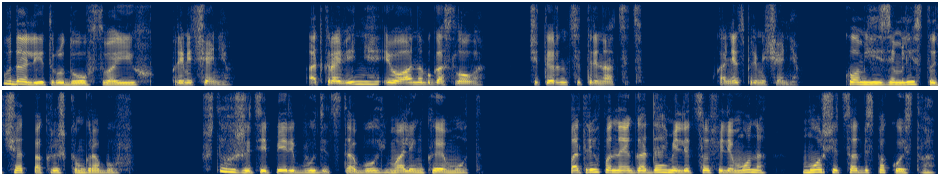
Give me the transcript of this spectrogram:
вдали трудов своих. Примечание. Откровение Иоанна Богослова, 14.13. Конец примечания. Комья земли стучат по крышкам гробов. Что же теперь будет с тобой, маленькая Мот? Потрепанное годами лицо Филимона морщится от беспокойства.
